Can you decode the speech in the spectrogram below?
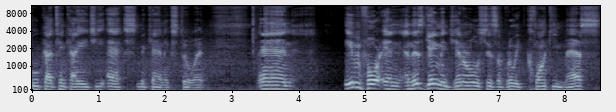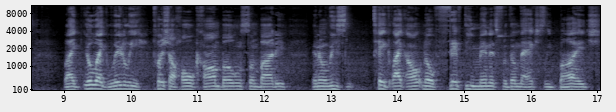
Budokai Tenkaichi X mechanics to it, and even for and and this game in general is just a really clunky mess. Like you'll like literally push a whole combo on somebody and at least take like I don't know 50 minutes for them to actually budge.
